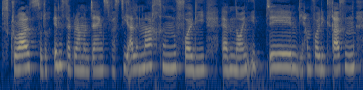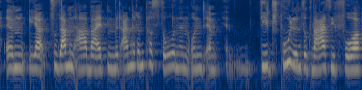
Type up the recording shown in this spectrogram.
du scrollst so durch Instagram und denkst, was die alle machen, voll die ähm, neuen Ideen, die haben voll die krassen ähm, ja, Zusammenarbeiten mit anderen Personen und ähm, die sprudeln so quasi vor,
